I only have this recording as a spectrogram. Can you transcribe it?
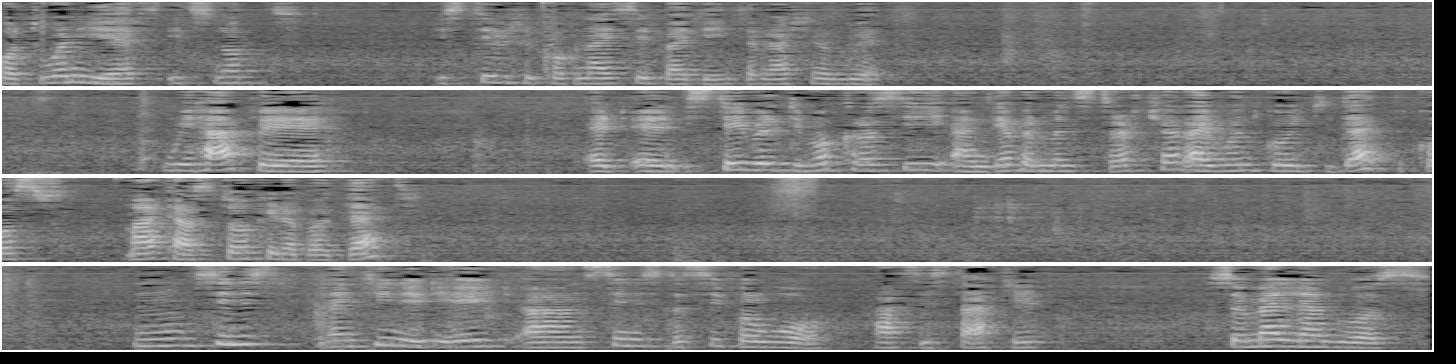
for 20 years, it's not it's still recognized by the international world. We have a, a, a stable democracy and government structure. I won't go into that because Mark has talking about that. Mm, since 1988 and since the civil war has started, Somaliland was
